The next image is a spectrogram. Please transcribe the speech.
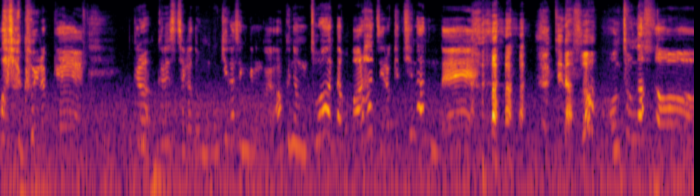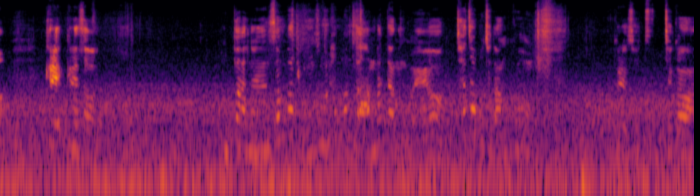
막 자꾸 이렇게 그러, 그래서 제가 너무 오기가 생기는 거예요 아 그냥 좋아한다고 말하지 이렇게 티 나는데 티 났어? 엄청 났어. 그래 그래서 오빠는 썸바디 방송을 한 번도 안 봤다는 거예요. 찾아보지도 않고 그래서 제가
